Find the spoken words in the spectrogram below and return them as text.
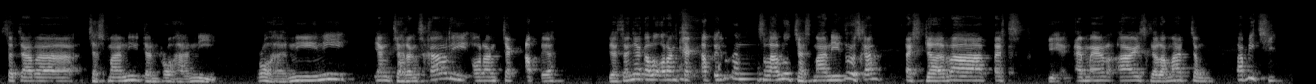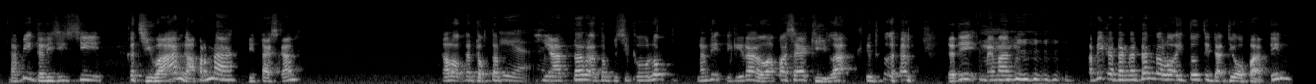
secara jasmani dan rohani. Rohani ini yang jarang sekali orang check up ya. Biasanya kalau orang check up itu kan selalu jasmani terus kan tes darah, tes di MRI segala macam. Tapi tapi dari sisi kejiwaan nggak pernah dites kan. Kalau ke dokter Iya. psikiater atau psikolog nanti dikira oh, apa saya gila gitu kan. Jadi memang tapi kadang-kadang kalau itu tidak diobatin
